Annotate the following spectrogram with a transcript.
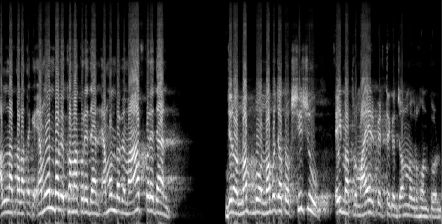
আল্লাহ তালা তাকে এমন ভাবে ক্ষমা করে দেন এমন ভাবে মাফ করে দেন যেন নব্য, নবজাতক শিশু এই মাত্র মায়ের পেট থেকে জন্মগ্রহণ করল।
